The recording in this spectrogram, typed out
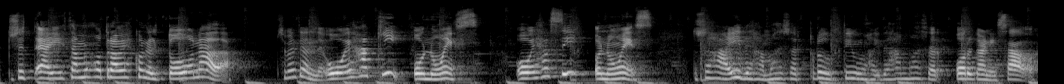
Entonces ahí estamos otra vez con el todo nada. ¿Se me entiende? O es aquí o no es. O es así o no es. Entonces ahí dejamos de ser productivos, ahí dejamos de ser organizados,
